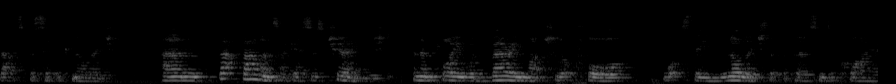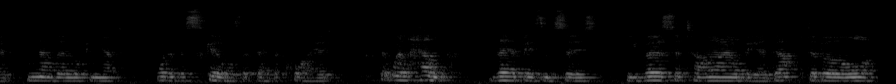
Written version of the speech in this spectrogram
that specific knowledge. And that balance, I guess, has changed. An employer would very much look for what's the knowledge that the person's acquired. Now they're looking at what are the skills that they've acquired help their businesses be versatile, be adaptable,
